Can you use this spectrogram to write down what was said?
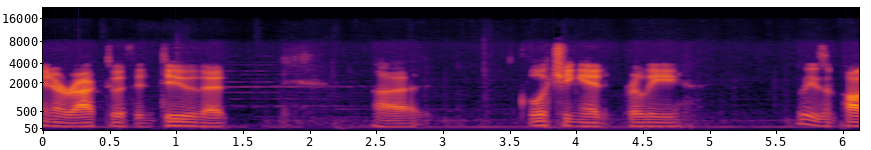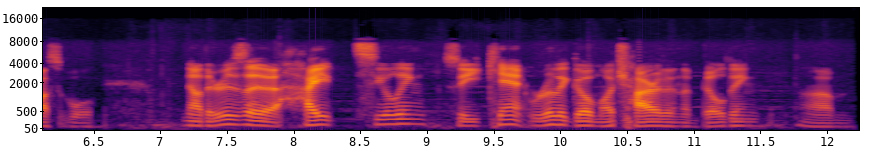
interact with and do that uh, glitching it really really isn't possible. Now there is a height ceiling, so you can't really go much higher than the building, um,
